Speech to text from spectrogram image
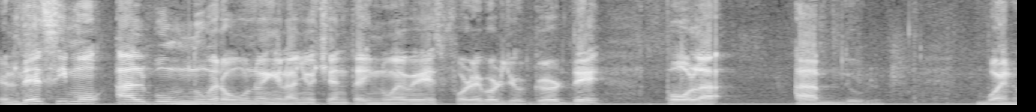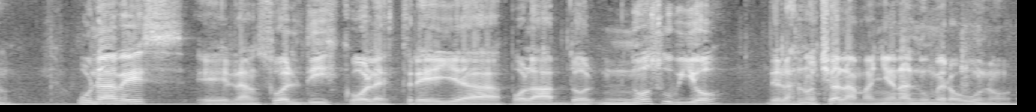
El décimo álbum número uno en el año 89 es Forever Your Girl de Paula Abdul. Bueno, una vez eh, lanzó el disco, la estrella Paula Abdul no subió de la noche a la mañana al número uno.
